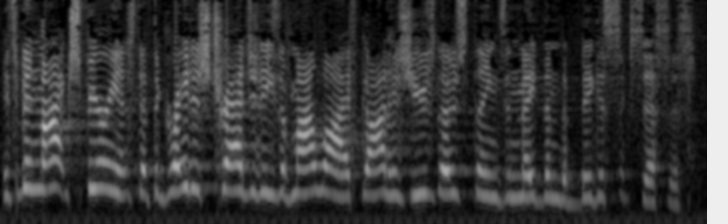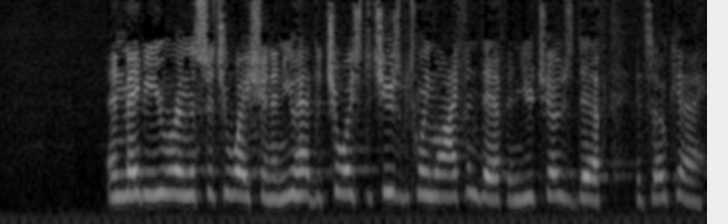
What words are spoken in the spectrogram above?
It's been my experience that the greatest tragedies of my life, God has used those things and made them the biggest successes. And maybe you were in the situation and you had the choice to choose between life and death and you chose death. It's okay.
